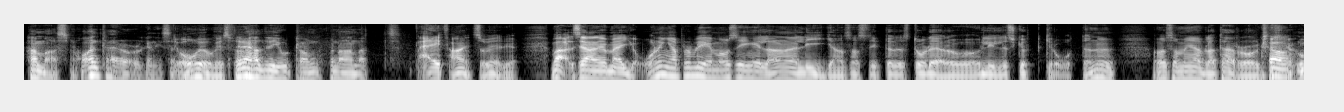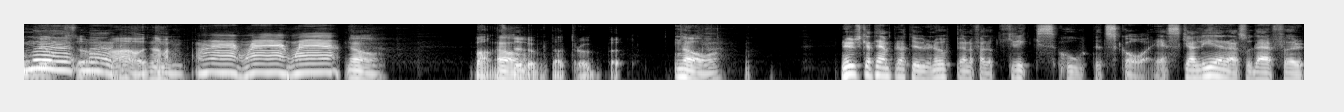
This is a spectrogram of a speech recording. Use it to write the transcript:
Hamas vara en terrororganisation. Jo, jo, visst. Det fan. aldrig gjort dem för något annat. Nej, fan så är det ju. Sen, jag, menar, jag har inga problem med att se hela den här ligan som sitter, står där och, och lille skuttgråter nu. Och som en jävla terrororganisation Ja, det också. men- Ja, och sen Mm. bara, Ja. Bamse Ja. luktar trubbel. Ja. Nu ska temperaturen upp i alla fall och krigshotet ska eskaleras och därför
